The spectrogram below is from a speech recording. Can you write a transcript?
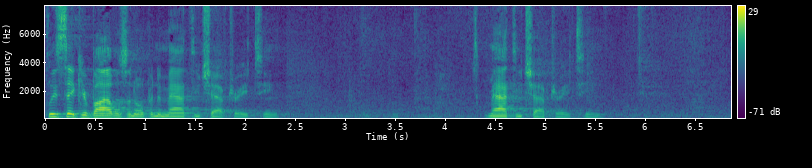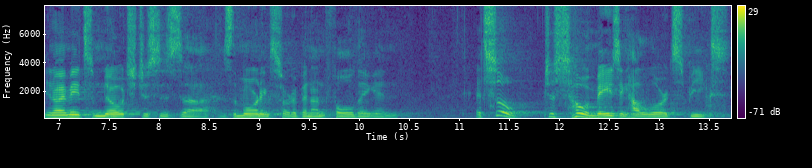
Please take your Bibles and open to Matthew chapter 18. Matthew chapter 18. You know, I made some notes just as, uh, as the morning's sort of been unfolding, and it's so, just so amazing how the Lord speaks.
